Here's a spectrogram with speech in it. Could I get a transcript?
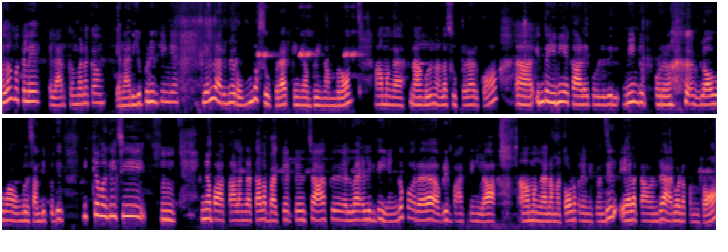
ஹலோ மக்களே எல்லாருக்கும் வணக்கம். எல்லாரும் எப்படி இருக்கீங்க? எல்லாருமே ரொம்ப சூப்பராக இருக்கீங்க அப்படின்னு நம்புகிறோம் ஆமாங்க நாங்களும் நல்லா சூப்பராக இருக்கோம். இந்த இனிய காலை பொழுதில் மீண்டும் ஒரு விலோகமாக உங்களை சந்திப்பதில் மிக்க மகிழ்ச்சி. என்னப்பா காலங்காத்தால பக்கெட்டு சாக்கு எல்லாம் எழுதிக்கிட்டு எங்கே போகிற அப்படின்னு பார்க்குறீங்களா ஆமாங்க நம்ம தோட்டத்தில் இன்றைக்கி வந்து ஏலக்காய் வந்து அறுவடை பண்ணுறோம்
